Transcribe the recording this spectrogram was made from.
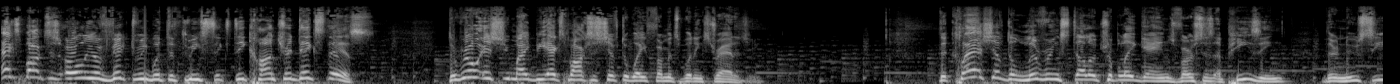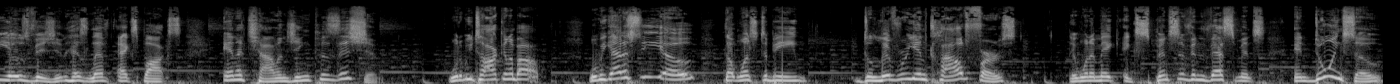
Xbox's earlier victory with the 360 contradicts this. The real issue might be Xbox's shift away from its winning strategy. The clash of delivering stellar AAA games versus appeasing their new CEO's vision has left Xbox in a challenging position. What are we talking about? Well, we got a CEO that wants to be delivery and cloud first. They want to make expensive investments in doing so.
